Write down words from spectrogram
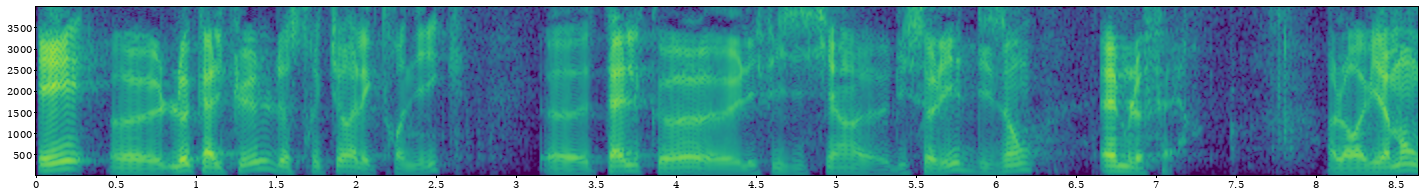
et euh, le calcul de structure électronique euh, tel que les physiciens du solide, disons, aiment le faire. Alors évidemment, on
